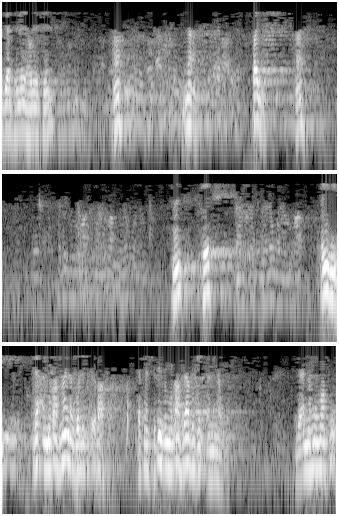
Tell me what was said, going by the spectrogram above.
زيادة إليه وليتين ها؟ نعم طيب ها؟ ها؟ كيف؟ أي لا المضاف ما ينول بالإضافة لكن الشبيه بالمضاف لا بد أن ينول لأنه منصوب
